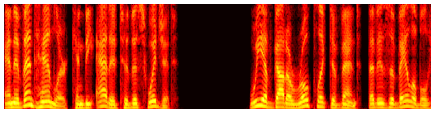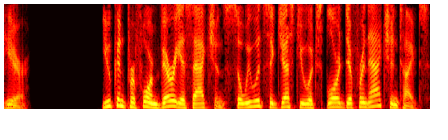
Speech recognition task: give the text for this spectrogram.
An event handler can be added to this widget. We have got a row-clicked event that is available here. You can perform various actions so we would suggest you explore different action types.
